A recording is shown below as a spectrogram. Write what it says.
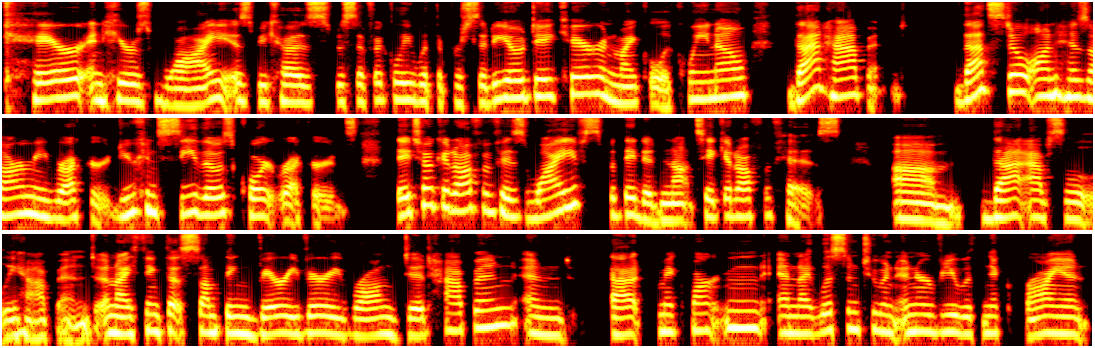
care. And here's why is because specifically with the Presidio daycare and Michael Aquino, that happened that's still on his army record. You can see those court records. They took it off of his wife's, but they did not take it off of his. Um, that absolutely happened. And I think that something very, very wrong did happen and at McMartin. And I listened to an interview with Nick Bryant,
